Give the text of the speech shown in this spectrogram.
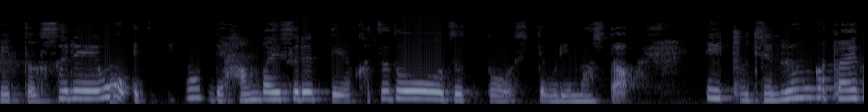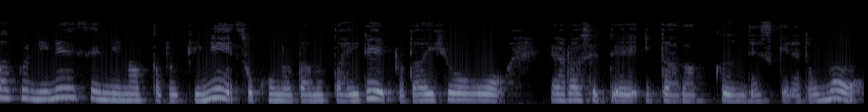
えっと、それを、えっと、日本で販売するっていう活動をずっとしておりました。で、えっと、自分が大学2年生になった時に、そこの団体で、えっと、代表をやらせていただくんですけれども、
